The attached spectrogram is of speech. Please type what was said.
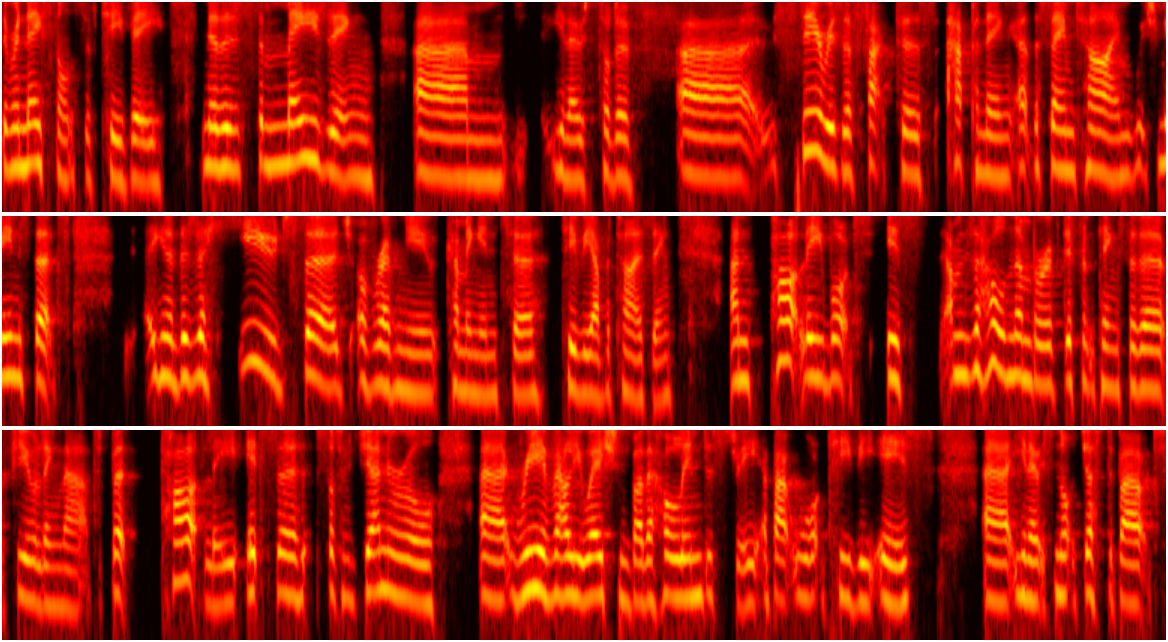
the renaissance of TV. You know, there's amazing, um, you know sort of uh, series of factors happening at the same time which means that you know there's a huge surge of revenue coming into tv advertising. And partly what is i mean there's a whole number of different things that are fueling that but partly it's a sort of general uh, re-evaluation by the whole industry about what tv is uh, you know it's not just about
